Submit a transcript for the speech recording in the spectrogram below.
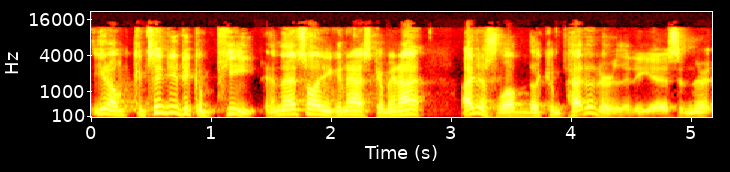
you know, continued to compete, and that's all you can ask. I mean, I I just love the competitor that he is, and there,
